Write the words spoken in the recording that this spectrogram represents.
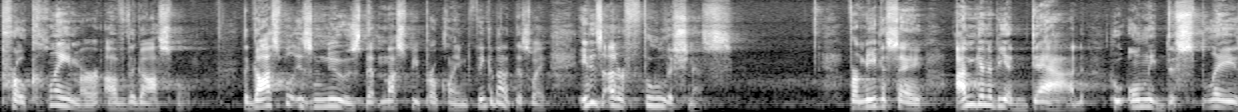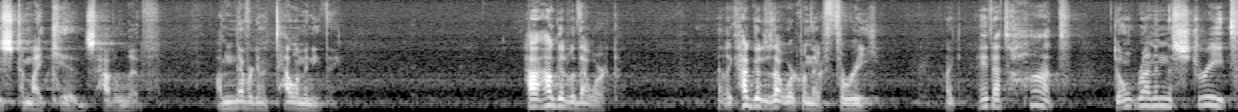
proclaimer of the gospel. The gospel is news that must be proclaimed. Think about it this way it is utter foolishness for me to say, I'm going to be a dad who only displays to my kids how to live. I'm never going to tell them anything. How, how good would that work? Like, how good does that work when they're three? Like, hey, that's hot. Don't run in the street.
